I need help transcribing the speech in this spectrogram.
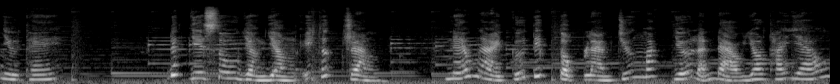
như thế. Đức Giêsu dần dần ý thức rằng nếu Ngài cứ tiếp tục làm chướng mắt giới lãnh đạo do Thái giáo,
